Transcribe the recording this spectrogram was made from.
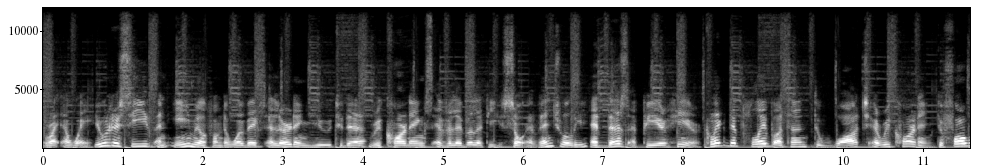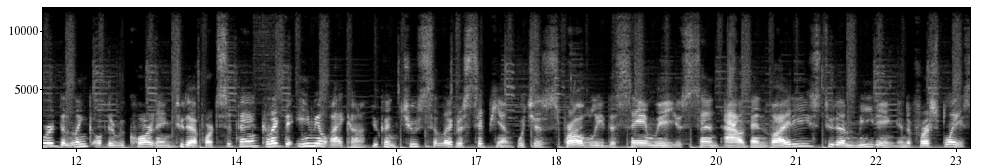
right away. You will receive an email from the WebEx alerting you to the recording's availability. So eventually it does appear here. Click the play button to watch a recording recording. To forward the link of the recording to the participant, click the email icon. You can choose select recipient, which is probably the same way you send out invitees to the meeting in the first place.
